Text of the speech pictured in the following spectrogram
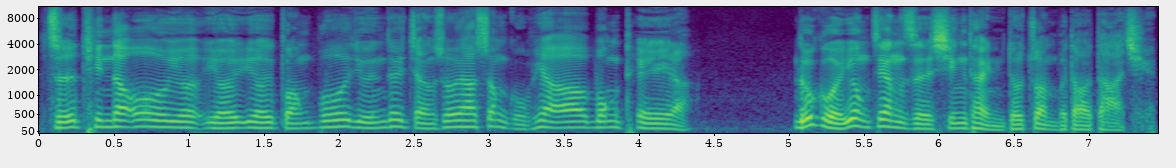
只是听到哦有有有广播有人在讲说要送股票要蒙贴了。如果用这样子的心态，你都赚不到大钱。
